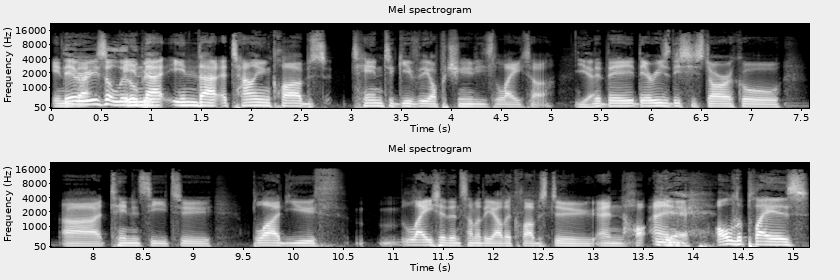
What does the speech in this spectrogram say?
In There that, is a little in bit. that in that Italian clubs tend to give the opportunities later. Yeah. That there there is this historical uh, tendency to blood youth later than some of the other clubs do, and ho- and Yeah. older players.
